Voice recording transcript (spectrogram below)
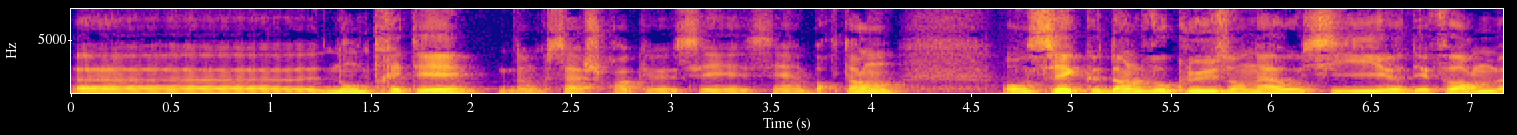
non traités. Donc ça, je crois que c'est important. On sait que dans le Vaucluse, on a aussi des formes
